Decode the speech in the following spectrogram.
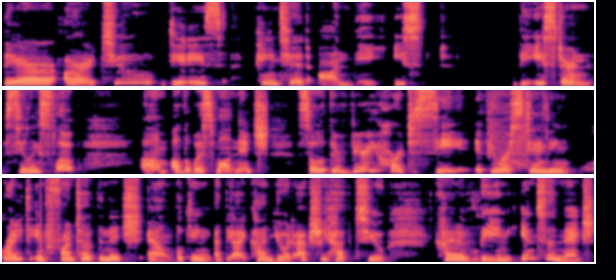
there are two deities painted on the east, the eastern ceiling slope um, of the west wall niche. So they're very hard to see if you are standing right in front of the niche and looking at the icon, you would actually have to kind of lean into the niche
